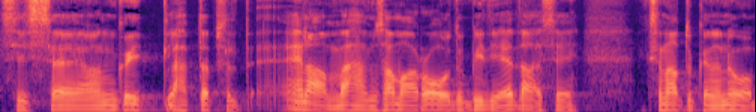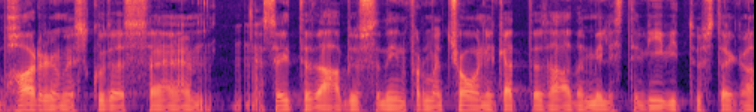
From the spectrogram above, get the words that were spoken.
siis see on kõik, läheb täpselt enam-vähem sama roodu pidi edasi. Eks see natukene nõuab harjumist, kuidas sõitja tahab just seda informatsiooni kätte saada, milliste viivitustega,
